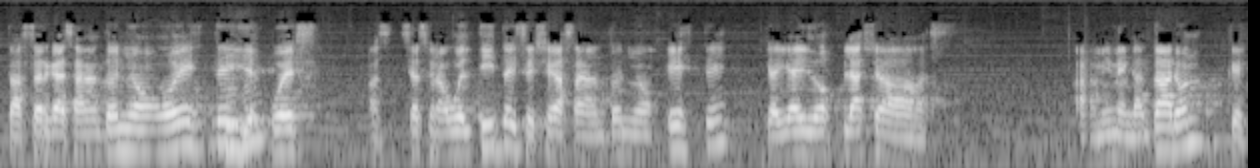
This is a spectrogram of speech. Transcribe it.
está cerca de San Antonio Oeste y después se hace una vueltita y se llega a San Antonio Este, que ahí hay dos playas a mí me encantaron, que es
